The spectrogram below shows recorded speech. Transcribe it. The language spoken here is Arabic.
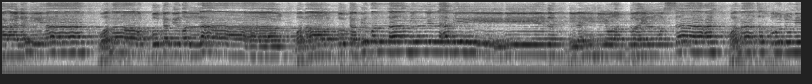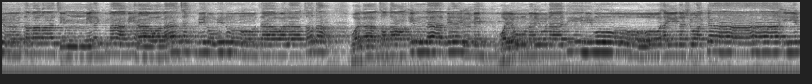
فعليها وما ربك بظلام وما ربك بظلام للعبيد إليه يرد علم الساعة وما تخرج من ثمرات من أكمامها وما تحمل من أنثى ولا تضع ولا تضع إلا بعلمه. ويوم يناديهم أين شركائي؟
